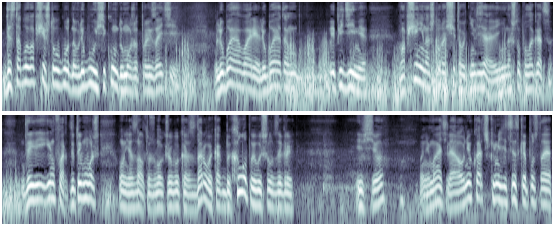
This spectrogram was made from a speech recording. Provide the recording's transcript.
Да с тобой вообще что угодно в любую секунду может произойти. Любая авария, любая там эпидемия. Вообще ни на что рассчитывать нельзя и ни на что полагаться. Да и инфаркт. Да ты можешь... Он, я знал, тоже мог быть здоровый, как бы хлоп и вышел из игры. И все. Понимаете ли? А у него карточка медицинская пустая.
